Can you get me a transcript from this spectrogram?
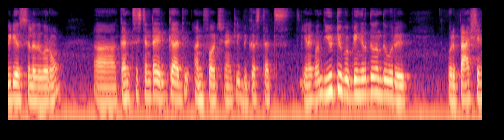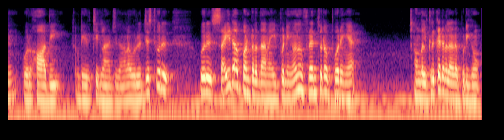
வீடியோஸ் சிலது வரும். கன்சிஸ்டண்ட்டாக இருக்காது அன்ஃபார்ச்சுனேட்லி பிகாஸ் தட்ஸ் எனக்கு வந்து யூடியூப் அப்படிங்கிறது வந்து ஒரு ஒரு பேஷன் ஒரு ஹாபி அப்படி வச்சுக்கலாம் வச்சுக்கோங்களேன். ஒரு ஜஸ்ட் ஒரு ஒரு சைடாக பண்ணுறது தானே இப்போ நீங்கள் வந்து ஃப்ரெண்ட்ஸோட போகிறீங்க உங்களுக்கு கிரிக்கெட் விளையாட பிடிக்கும்.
